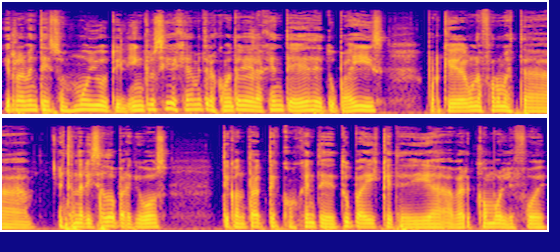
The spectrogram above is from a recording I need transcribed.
Y realmente eso es muy útil. Inclusive generalmente los comentarios de la gente es de tu país porque de alguna forma está estandarizado para que vos te contactes con gente de tu país que te diga a ver cómo le fue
